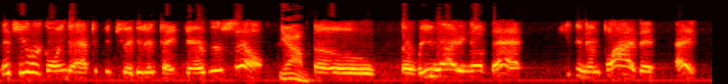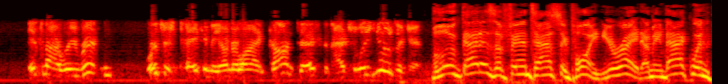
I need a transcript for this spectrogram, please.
that you were going to have to contribute and take care of yourself. Yeah. So the rewriting of that, you can imply that, hey, it's not rewritten. We're just taking the underlying context and actually using it. Luke, that is a fantastic point. You're right. I mean, back when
